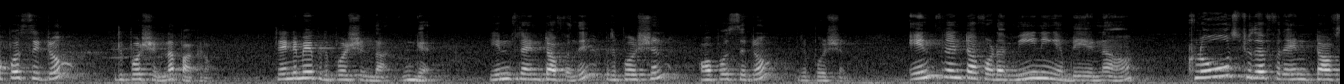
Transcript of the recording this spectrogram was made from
ஆப்போசிட்டும் ப்ரிப்போர்ஷனில் பார்க்குறோம். ரெண்டுமே ப்ரிப்போர்ஷன் தான். இங்கே. இன் ஃப்ரண்ட் ஆஃப் வந்து ப்ரிப்போர்ஷன் ஆப்போசிட்டும் ப்ரிப்போர்ஷன் இன் ஃப்ரண்ட் ஆஃபோட மீனிங் எப்படின்னா close to the front of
